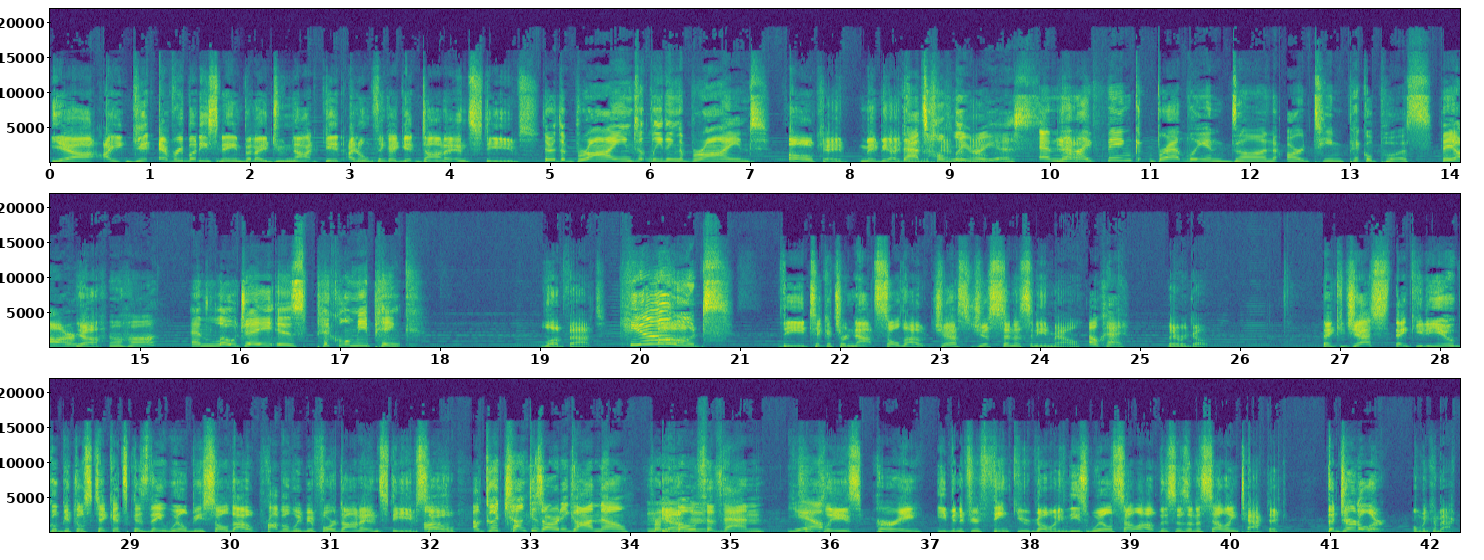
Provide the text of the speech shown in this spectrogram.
Yeah, I get everybody's name but I do not get I don't think I get Donna and Steve's. They're the brined leading the brined. Oh, okay. Maybe I do That's understand that now. hilarious. And then I think Bradley and Don are Team Pickle Puss. They are. Yeah, Uh huh. And Loj is Pickle Me Pink. love that. Cute. The tickets are not sold out. Jess just sent us an email. okay. There we go. Thank you, Jess. Thank you to you. Go get those tickets because they will be sold out probably before Donna and Steve. So, Oh, a good chunk is already gone though from Yeah. both of them. Yeah. so please hurry. Even if you think you're going, these will sell out. This isn't a selling tactic. The Dirt Alert when we come back.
